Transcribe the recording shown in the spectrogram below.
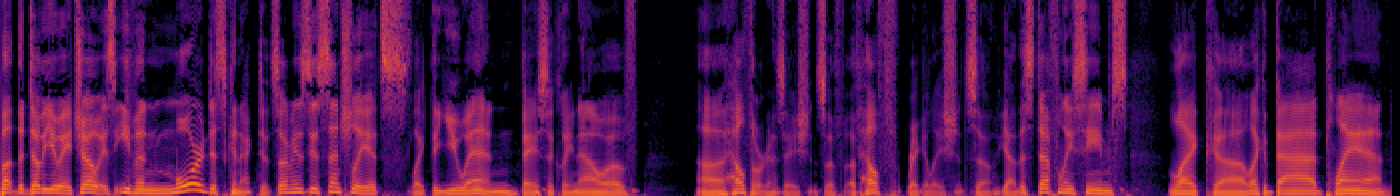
but the WHO is even more disconnected. So, I mean, it's essentially it's like the UN basically now of uh, health organizations of, of health regulations. So yeah, this definitely seems like uh, like a bad plan.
